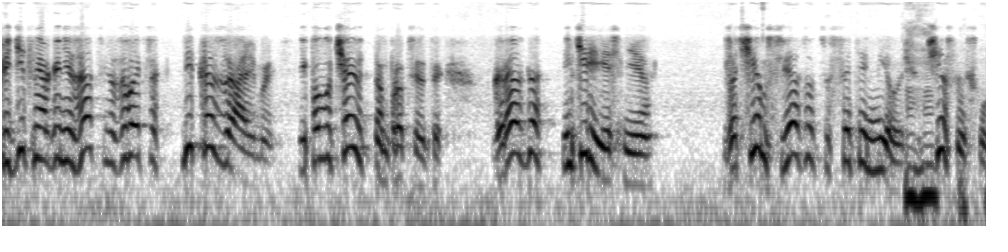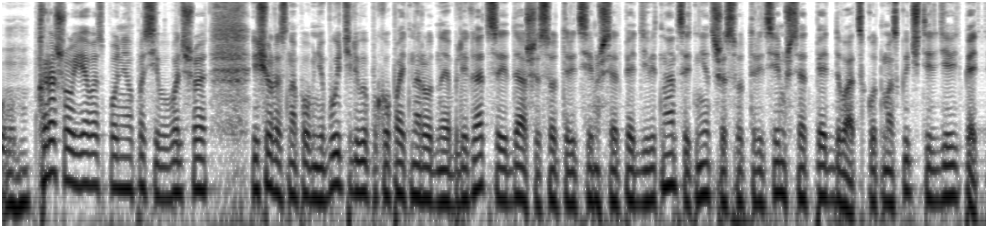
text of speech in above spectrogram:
кредитной организации, называется микрозаймы. И получают там проценты гораздо интереснее. Зачем связываться с этой мелочью? Угу. Честное слово. Угу. Хорошо, я вас понял. Спасибо большое. Еще раз напомню, будете ли вы покупать народные облигации? Да, 637-65-19. Нет, 637-65-20. Код Москвы 495.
